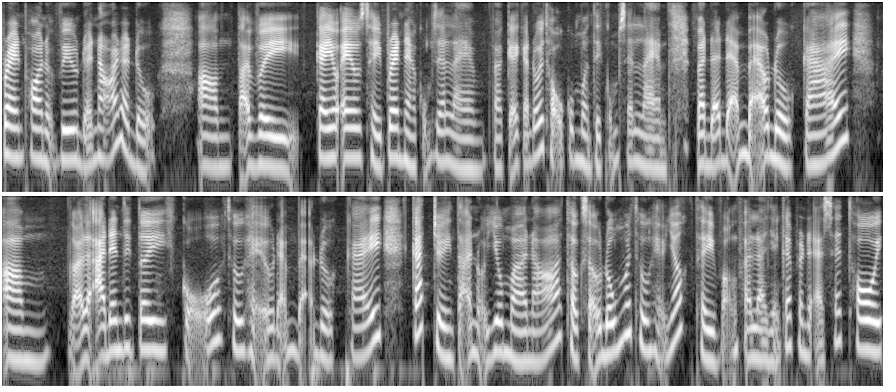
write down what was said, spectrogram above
brand point of view để nói ra được. Um, tại vì KOL thì brand nào cũng sẽ làm và kể cả đối thủ của mình thì cũng sẽ làm và để đảm bảo được cái um, gọi là identity của thương hiệu đảm bảo được cái cách truyền tải nội dung mà nó thật sự đúng với thương hiệu nhất thì vẫn phải là những cái brand asset thôi.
